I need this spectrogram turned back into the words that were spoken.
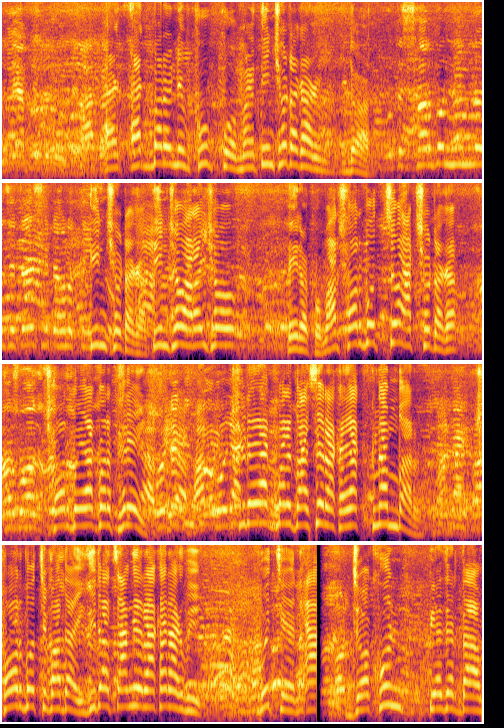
যদি আপনি এক- একবারে খুব কম মানে তিনশো টাকার দর। সর্বনিম্ন যেটা সেটা হলো তিনশো। টাকা তিনশো আড়াইশো এইরকম। আর সর্বোচ্চ আটশো টাকা। সর্ব একবার ফ্রেশ কিন্তু ওইটা সেটা একবারে বাসে রাখা এক নাম্বার। সর্বোচ্চ বাদাই যেটা চাঙে রাখা রাখবি বুঝছেন? যখন পেঁয়াজের দাম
